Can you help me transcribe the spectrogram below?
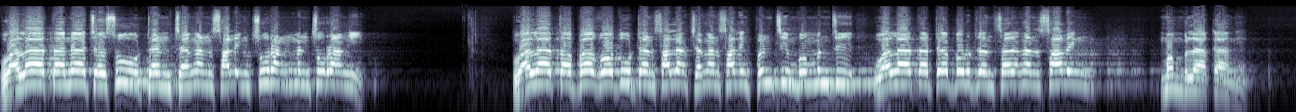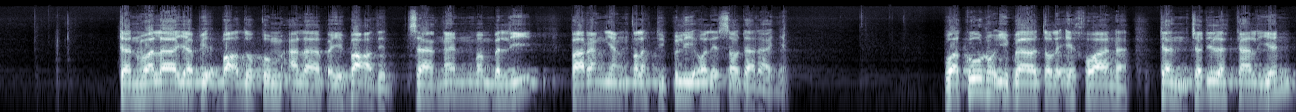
Wala tanajasu dan jangan saling curang mencurangi. Wala tabaghadu dan saling jangan saling benci membenci. Wala tadabaru dan jangan saling membelakangi. Dan wala yabi' ba'dukum ala bai ba'did. Jangan membeli barang yang telah dibeli oleh saudaranya. Wa kunu ibadatul ikhwana dan jadilah kalian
